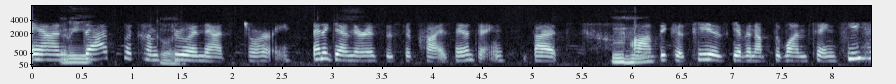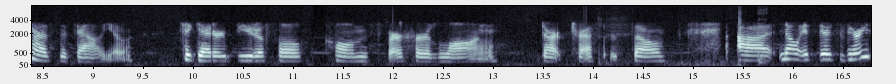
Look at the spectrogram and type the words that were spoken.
And, he, that's what comes through in that story. And again, there is a surprise ending, but mm-hmm. uh, because he has given up the one thing he has the value to get her beautiful combs for her long, dark tresses. So, uh, no, it, there's very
